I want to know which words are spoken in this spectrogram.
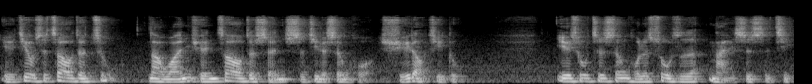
也就是照着主那完全照着神实际的生活学了基督。耶稣之生活的素质乃是实际，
